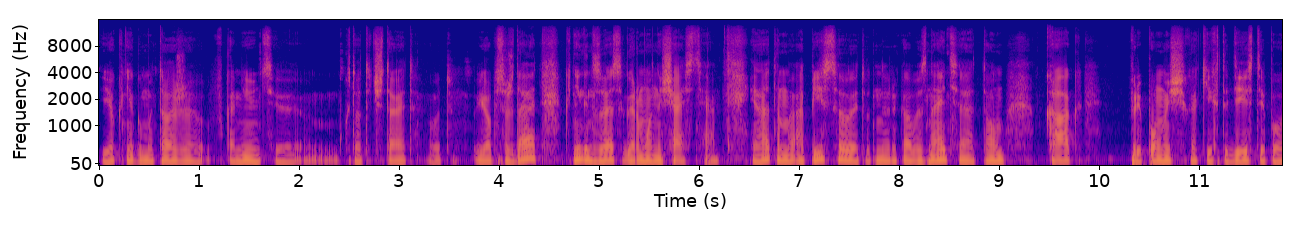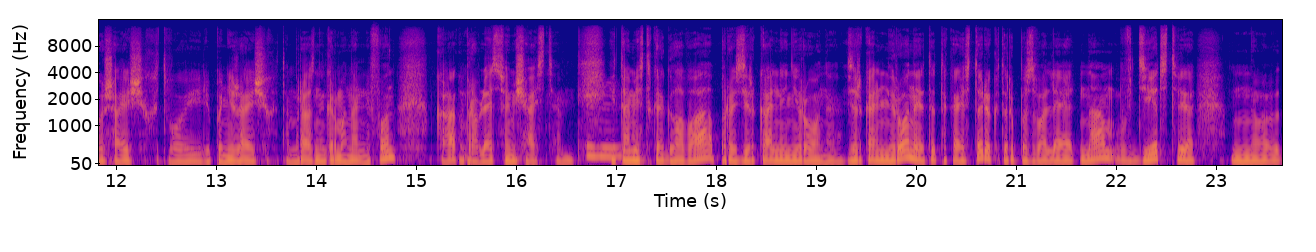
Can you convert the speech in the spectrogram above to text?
Ее книгу мы тоже в комьюнити кто-то читает, вот ее обсуждает. Книга называется «Гормоны счастья». И она там описывает, вот наверняка вы знаете о том, как при помощи каких-то действий, повышающих твой или понижающих там разный гормональный фон, как управлять своим счастьем. Mm-hmm. И там есть такая глава про зеркальные нейроны. Зеркальные нейроны — это такая история, которая позволяет нам в детстве ну,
